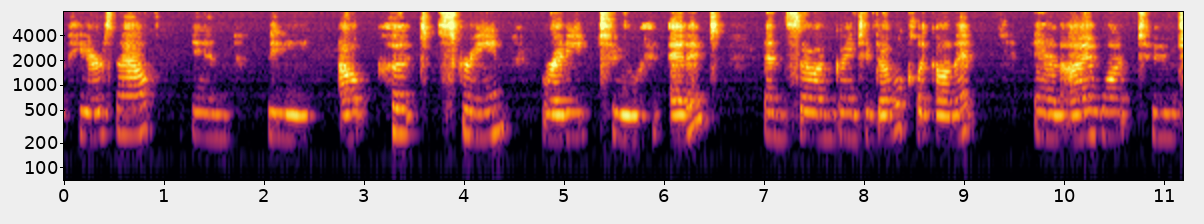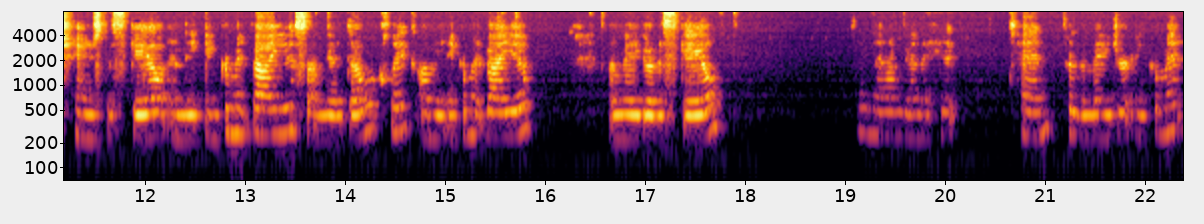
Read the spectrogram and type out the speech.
appears now in the output screen ready to edit and so I'm going to double click on it and I want to change the scale and the increment value so I'm going to double click on the increment value. I'm going to go to scale and then I'm going to hit 10 for the major increment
